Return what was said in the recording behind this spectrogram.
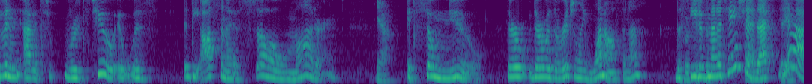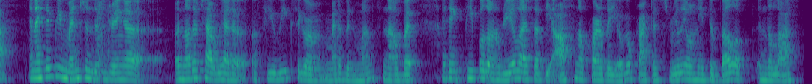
even at its roots too, it was the asana is so modern. yeah It's so new. There there was originally one asana, the Which seat of the s- meditation. exactly. Yeah. And I think we mentioned this during a another chat we had a, a few weeks ago, it might have been months now, but I think people don't realize that the asana part of the yoga practice really only developed in the last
